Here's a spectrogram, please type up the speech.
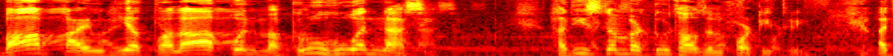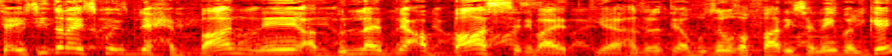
باب قائم کیا، طلاق المکروح والناسی حدیث نمبر 2043 اچھا اسی طرح اس کو ابن حبان نے عبداللہ ابن عباس سے روایت کیا ہے۔ حضرت ابو ذر غفاری سے نہیں، بلکہ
